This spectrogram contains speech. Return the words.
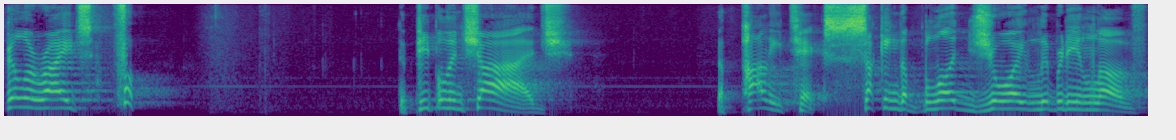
Bill of Rights. The people in charge the politics, sucking the blood, joy, liberty, and love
